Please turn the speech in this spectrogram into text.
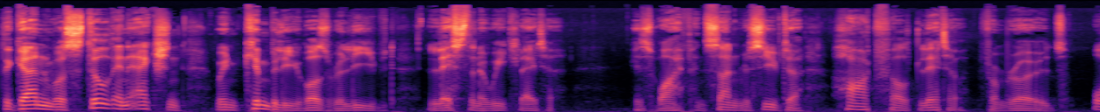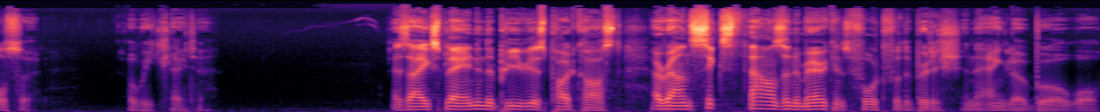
The gun was still in action when Kimberley was relieved less than a week later. His wife and son received a heartfelt letter from Rhodes, also a week later. As I explained in the previous podcast, around 6,000 Americans fought for the British in the Anglo Boer War,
